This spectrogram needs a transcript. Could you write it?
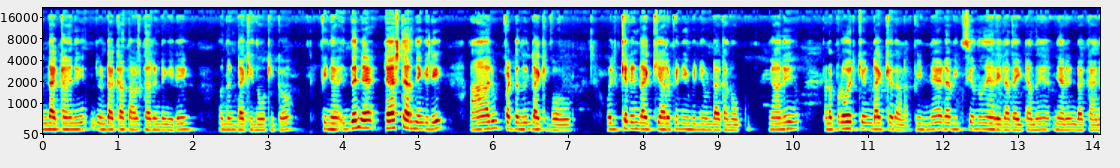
ഉണ്ടാക്കാൻ ഉണ്ടാക്കാത്ത ആൾക്കാരുണ്ടെങ്കിൽ ഒന്ന് ഉണ്ടാക്കി നോക്കിക്കോ. പിന്നെ ഇതിന്റെ ടേസ്റ്റ് അറിഞ്ഞെങ്കിൽ ആരും പെട്ടെന്ന് ഉണ്ടാക്കി പോകും ഒരിക്കലും ഉണ്ടാക്കിയാൽ പിന്നെയും പിന്നെയും ഉണ്ടാക്കാൻ നോക്കും. ഞാൻ പലപ്പോഴും ഒരിക്കൽ ഉണ്ടാക്കിയതാണ്. പിന്നെ ഇവിടെ മിക്സി ഒന്നും നേരില്ലാതായിട്ടാണ് ഞാൻ ഉണ്ടാക്കാൻ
